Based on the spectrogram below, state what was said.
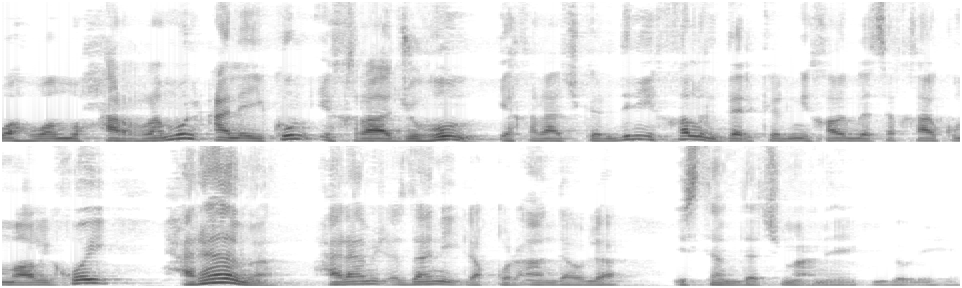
وهو محرم عليكم إخراجهم إخراج کردنی خەڵک دەرکردنی خەڵک لەسەر خاک و ماڵی خۆی حرامە حرامیش ئەزانی لە قورآاندا و لە ئیسلام دەچمانەیەکی گەورەیە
